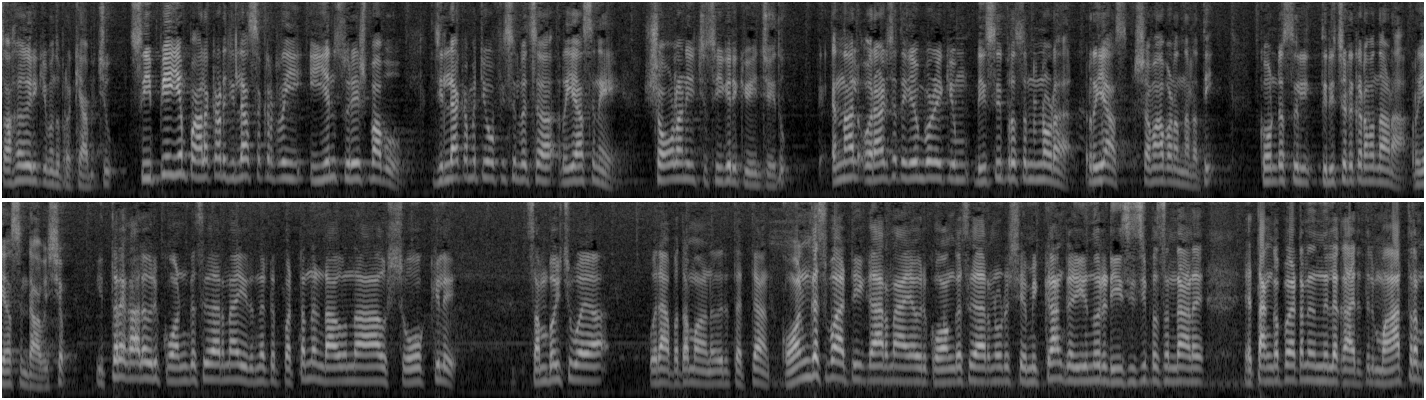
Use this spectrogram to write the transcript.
സഹകരിക്കുമെന്ന് പ്രഖ്യാപിച്ചു. C P I M Palakkad ജില്ലാ secretary E N Suresh Babu ജില്ലാ കമ്മിറ്റി ഓഫീസിൽ വെച്ച് റിയാസിനെ ഷോൾ അണിയിച്ച് സ്വീകരിക്കുകയും ചെയ്തു. എന്നാൽ ഒരാഴ്ച തികയുമ്പോഴേക്കും ഡി സി പ്രസിഡന്റിനോട് റിയാസ് ക്ഷമാപണം നടത്തി. കോൺഗ്രസിൽ തിരിച്ചെടുക്കണമെന്നാണ് റിയാസിന്റെ ആവശ്യം. ഇത്ര കാലം ഒരു കോൺഗ്രസ്സുകാരനായി ഇരുന്നിട്ട് പെട്ടെന്നുണ്ടാകുന്ന ആ ഷോക്കിൽ സംഭവിച്ചു പോയ ഒരു അബദ്ധമാണ് ഒരു തെറ്റാണ്. കോൺഗ്രസ് പാർട്ടിക്കാരനായ ഒരു കോൺഗ്രസ്സുകാരനോട് ക്ഷമിക്കാൻ കഴിയുന്ന ഒരു ഡി സി സി പ്രസിഡന്റാണ് തങ്കപ്പേട്ടൻ എന്നുള്ള കാര്യത്തിൽ മാത്രം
